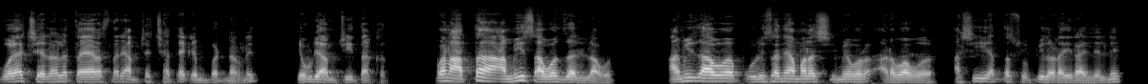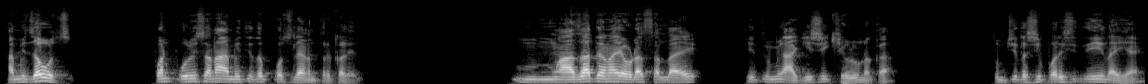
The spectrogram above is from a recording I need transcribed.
गोळ्या छेलायला तयार असणारे आमच्या छात्या कमी पडणार नाहीत एवढी आमची ताकद. पण आता आम्ही सावध झालेलो आहोत. आम्ही जावं पोलिसांनी आम्हाला सीमेवर अडवावं अशी आता सोपी लढाई राहिलेली नाही. आम्ही जाऊच पण पोलिसांना आम्ही तिथं पोचल्यानंतर कळेल. माझा त्यांना एवढा सल्ला आहे की तुम्ही आगीशी खेळू नका. तुमची तशी परिस्थितीही नाही आहे.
